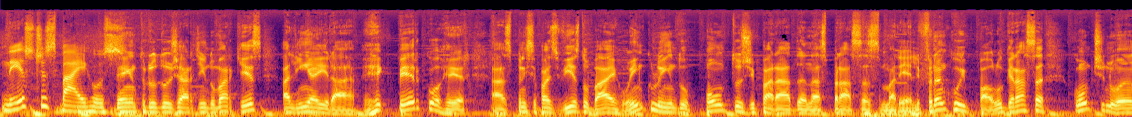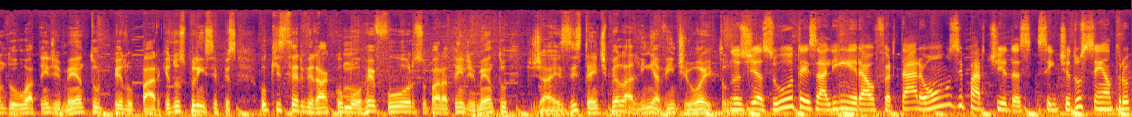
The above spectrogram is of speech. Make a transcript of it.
nestes bairros. Dentro do Jardim do Marquês, a linha irá percorrer as principais vias do bairro, incluindo pontos de parada nas praças Marielle Franco e Paulo Graça, continuando o atendimento pelo Parque dos Príncipes, o que servirá como reforço para atendimento já existente pela linha 28. Nos dias úteis, a linha irá ofertar 11 partidas sentido centro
